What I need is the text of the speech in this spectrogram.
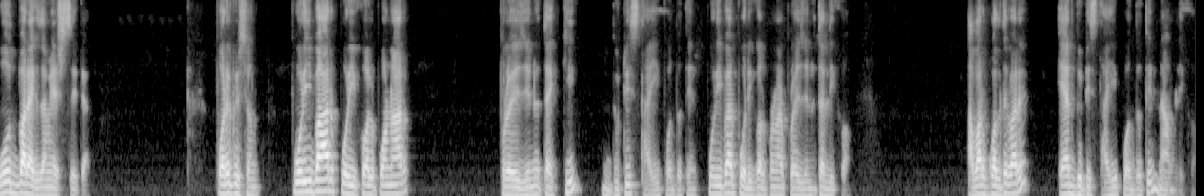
বহুতবার এক্সামে এসছে এটা। পরে কোয়েশন পরিবার পরিকল্পনার প্রয়োজনীয়তা কি? দুটি স্থায়ী পদ্ধতি পরিবার পরিকল্পনার প্রয়োজনীয়তা লিখো। আবার বলতে পারে, এর দুটি স্থায়ী পদ্ধতির নাম লিখো।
